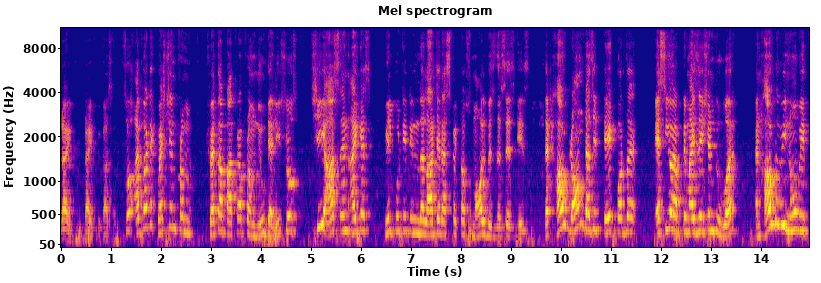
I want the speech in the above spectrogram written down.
Right right because so i've got a question from shweta patra from new delhi. So she asks, and I guess we'll put it in the larger aspect of small businesses, is that how long does it take for the SEO optimization to work, and how do we know if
